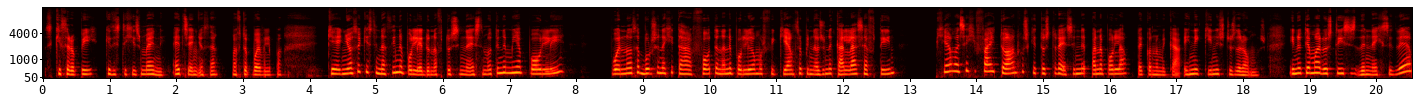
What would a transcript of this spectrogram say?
σκυθροποί και δυστυχισμένοι. Έτσι ένιωθα με αυτό που έβλεπα. Και νιώθω και στην Αθήνα πολύ έντονο αυτό το συνέστημα ότι είναι μια πόλη που ενώ θα μπορούσε να έχει τα φώτα να είναι πολύ όμορφοι και οι άνθρωποι να ζουν καλά σε αυτήν, πια μας έχει φάει το άγχος και το στρες. Είναι πάνω απ' όλα τα οικονομικά. Είναι η κίνηση στους δρόμους. Είναι ότι άμα αρρωστήσεις δεν έχεις ιδέα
